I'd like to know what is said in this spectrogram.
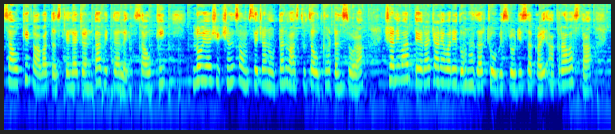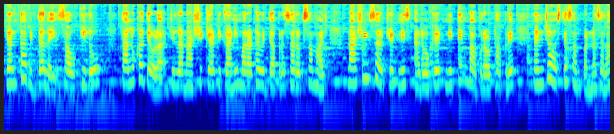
सावकी गावात असलेल्या जनता विद्यालय सावकी लो या शिक्षण संस्थेच्या नूतन वास्तूचा उद्घाटन सोहळा शनिवार तेरा जानेवारी दोन हजार चोवीस रोजी सकाळी अकरा वाजता जनता विद्यालय सावकी लो तालुका देवळा जिल्हा नाशिक या ठिकाणी मराठा विद्याप्रसारक समाज नाशिक सरचिटणीस ॲडव्होकेट नितीन बाबूराव ठाकरे यांच्या हस्ते संपन्न झाला.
